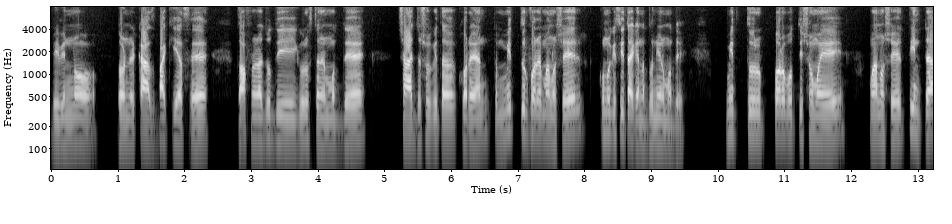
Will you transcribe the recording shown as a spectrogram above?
বিভিন্ন ধরনের কাজ বাকি আছে, তো আপনারা যদি গুরুস্থানের মধ্যে সাহায্য সহযোগিতা করেন, তো মৃত্যুর পরে মানুষের কোনো কিছুই থাকে না দুনিয়ার মধ্যে। মৃত্যুর পরবর্তী সময়ে মানুষের তিনটা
